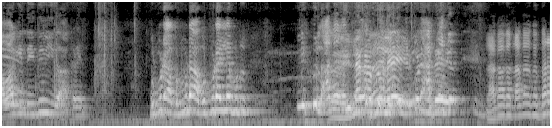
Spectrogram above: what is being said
ಅವಾಗಿಂದ ಇದು ಇದು ಆ ಕಡೆ ಬಿಟ್ಬಿಡ ಬಿಟ್ಬಿಡ ಬಿಟ್ಬಿಡ ಇಲ್ಲೇ ಬಿಟ್ಟು ಇವು ಲಾಗ ಆಗೈತೆ. ಇಲ್ಲ ಕಣ ಬಿಡಲೇ, ಹಿಡ್ಕೊಂಡಿದ್ದೆ. ಲಾಗ ಆಗದ್ ಲಾಗ ಆಗದ್ ಬರ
